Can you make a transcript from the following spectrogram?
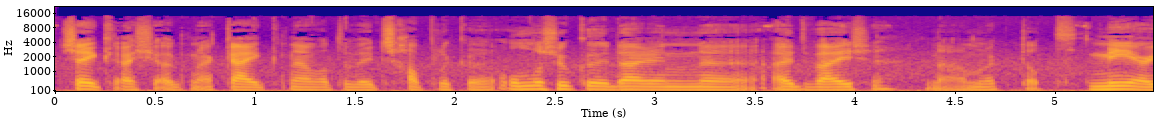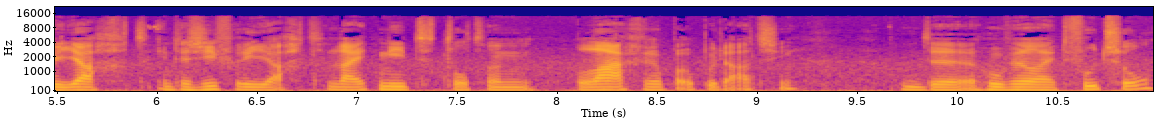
Zeker als je ook naar kijkt naar wat de wetenschappelijke onderzoeken daarin uh, uitwijzen. Namelijk dat meer jacht, intensievere jacht, leidt niet tot een lagere populatie. De hoeveelheid voedsel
